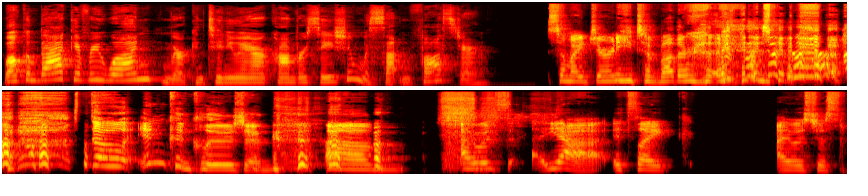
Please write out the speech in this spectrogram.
Welcome back, everyone. We're continuing our conversation with Sutton Foster. so my journey to motherhood so in conclusion um i was yeah it's like i was just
